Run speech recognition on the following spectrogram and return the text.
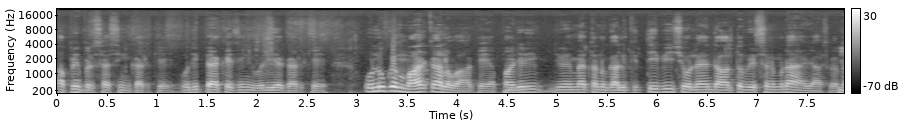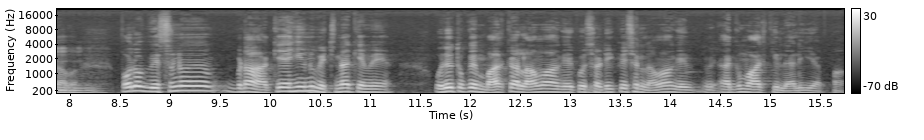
ਆਪਣੀ ਪ੍ਰੋਸੈਸਿੰਗ ਕਰਕੇ ਉਹਦੀ ਪੈਕੇਜਿੰਗ ਵਧੀਆ ਕਰਕੇ ਉਹਨੂੰ ਕੋਈ ਮਾਰਕਾ ਲਵਾ ਕੇ ਆਪਾਂ ਜਿਹੜੀ ਜਿਵੇਂ ਮੈਂ ਤੁਹਾਨੂੰ ਗੱਲ ਕੀਤੀ ਵੀ ਛੋਲਿਆਂ ਦੀ ਦਾਲ ਤੋਂ ਵੇਸਣ ਬਣਾਇਆ ਜਾ ਸਕਦਾ ਵਾ। ਪਰ ਉਹ ਵੇਸਣ ਬਣਾ ਕੇ ਅਸੀਂ ਉਹਨੂੰ ਵੇਚਣਾ ਕਿਵੇਂ ਆ? ਉਹਦੇ ਤੋਂ ਕੋਈ ਮਾਰਕਾ ਲਾਵਾਂਗੇ ਕੋਈ ਸਰਟੀਫਿਕੇਸ਼ਨ ਲਾਵਾਂਗੇ ਐਗ ਮਾਰਕ ਹੀ ਲੈ ਲਈਏ ਆਪਾਂ।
